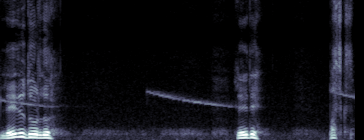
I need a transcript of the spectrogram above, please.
Lady durdu. Lady. Bas kızım.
